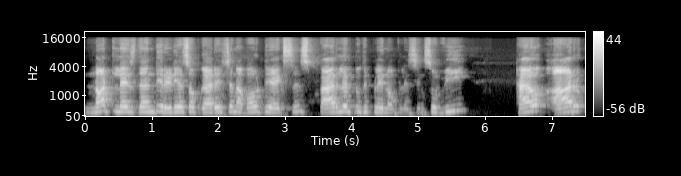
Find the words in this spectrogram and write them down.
not less than the radius of gyration about the axis parallel to the plane of lacing. So we have R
